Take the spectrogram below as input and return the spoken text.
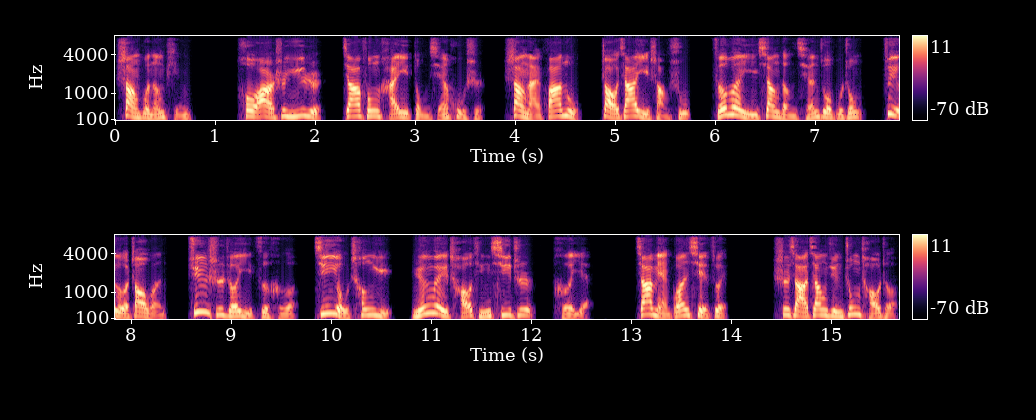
尚不能平。后二十余日，加封还以董贤护士，上乃发怒，赵嘉义上书，责问以相等前作不忠，罪恶昭文，君使者以自和，今又称誉，云为朝廷悉之，何也？加免官谢罪。时下将军中朝者，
